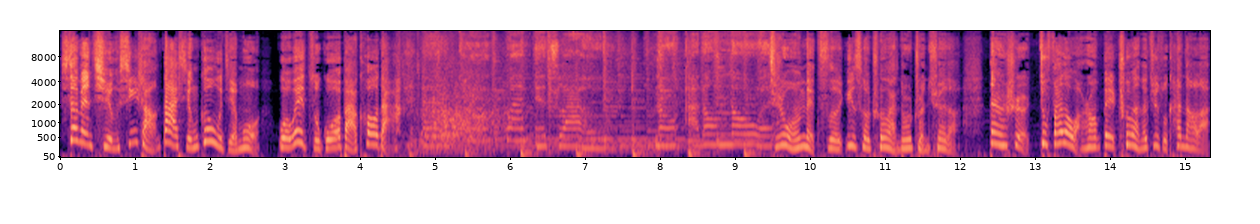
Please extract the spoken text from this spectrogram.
下面请欣赏大型歌舞节目《我为祖国把 call 打》。”实我们每次预测春晚都是准确的，但是就发到网上被春晚的剧组看到了，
